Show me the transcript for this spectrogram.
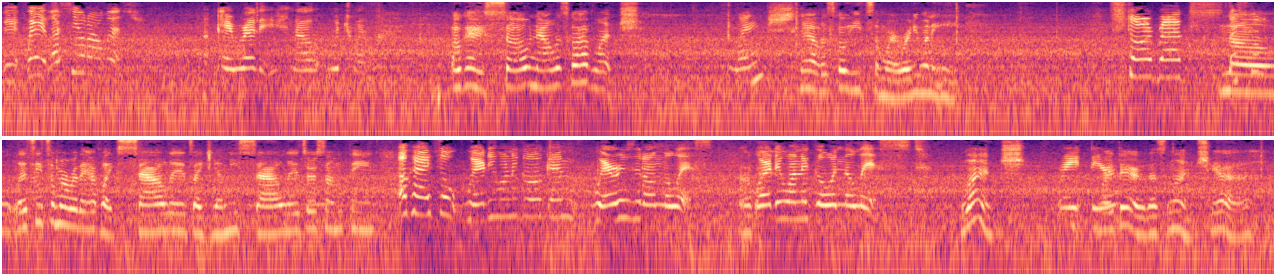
Wait, wait, let's see on our list. Okay, ready. Now, which one? Okay, so now let's go have lunch. Lunch? Yeah, let's go eat somewhere. Where do you want to eat? Starbucks. No, let's eat somewhere where they have like salads, like yummy salads or something. Okay, so where do you want to go again? Where is it on the list? Okay. Where do you want to go in the list? Lunch. Right there. Right there. That's lunch. Yeah.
